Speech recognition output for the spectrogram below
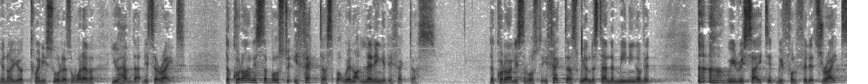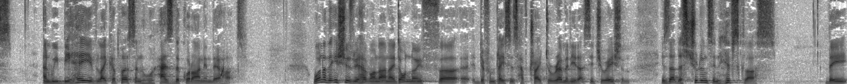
you know your 20 surahs or whatever, you have that. It's a right. The Quran is supposed to affect us, but we're not letting it affect us. The Quran is supposed to affect us, we understand the meaning of it, we recite it, we fulfill its rights, and we behave like a person who has the Quran in their heart. One of the issues we have, and I don't know if uh, different places have tried to remedy that situation, is that the students in Hifz class, they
